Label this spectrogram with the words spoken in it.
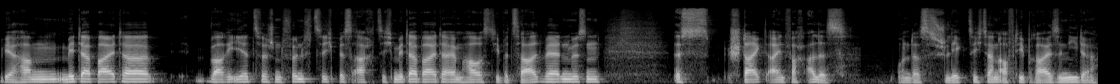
Wir haben Mitarbeiter, variiert zwischen 50 bis 80 Mitarbeiter im Haus, die bezahlt werden müssen. Es steigt einfach alles und das schlägt sich dann auf die Preise nieder.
